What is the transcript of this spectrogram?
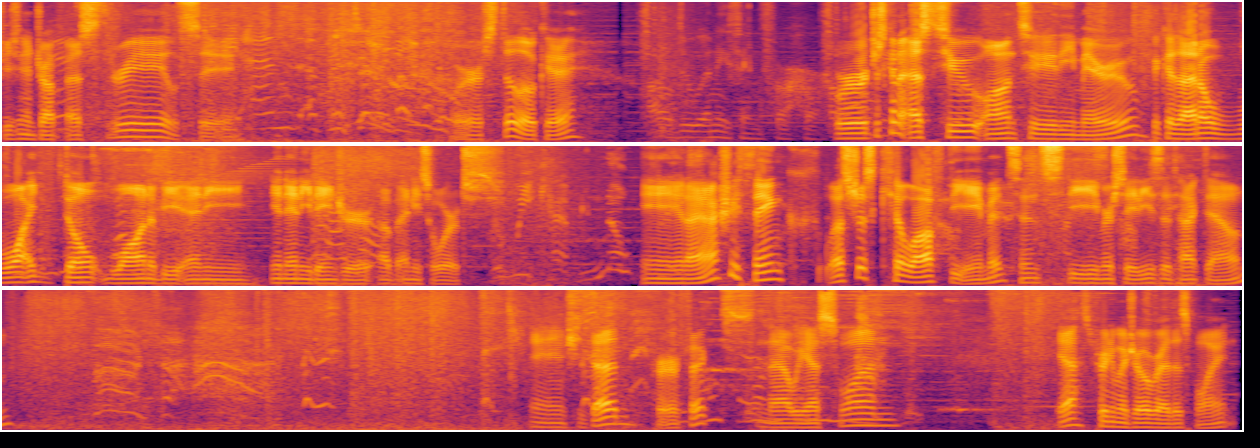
She's going to drop S3. Let's see. the ends of eternity. We're still okay. I'll do anything for her. We're just gonna S2 onto the Meru because I don't I don't want to be any in any danger of any sorts. And I actually think let's just kill off the Amid since the Mercedes attacked down. And she's dead. Perfect. Now we S1. Yeah, it's pretty much over at this point.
